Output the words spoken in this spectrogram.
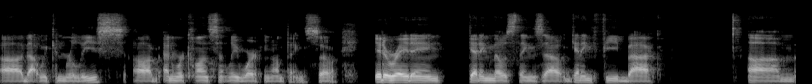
uh, that we can release. Um, and we're constantly working on things. So iterating, getting those things out, getting feedback, um,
